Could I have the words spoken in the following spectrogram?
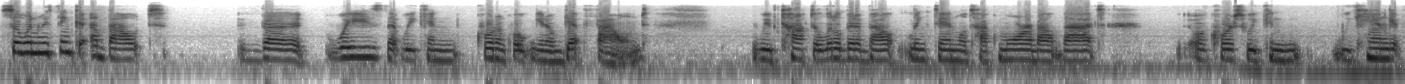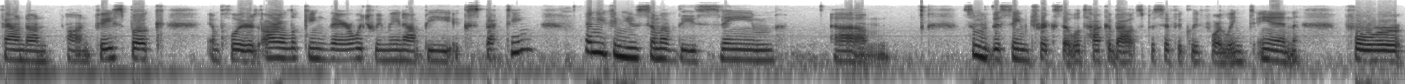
So when we think about the ways that we can quote unquote you know get found. We've talked a little bit about linkedin. We'll talk more about that. Of course we can we can get found on on facebook. Employers are looking there which we may not be expecting. And you can use some of these same um, some of the same tricks that we'll talk about specifically for linkedin for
